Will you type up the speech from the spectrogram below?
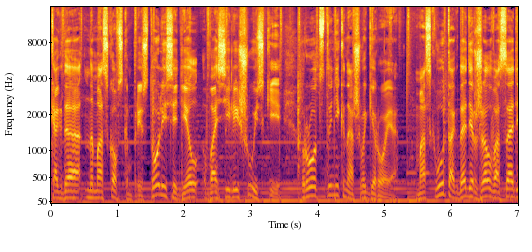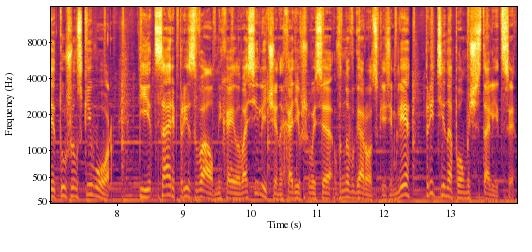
когда на московском престоле сидел Василий Шуйский, родственник нашего героя. Москву тогда держал в осаде Тушинский вор, и царь призвал Михаила Васильевича, находившегося в новгородской земле, прийти на помощь столице.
